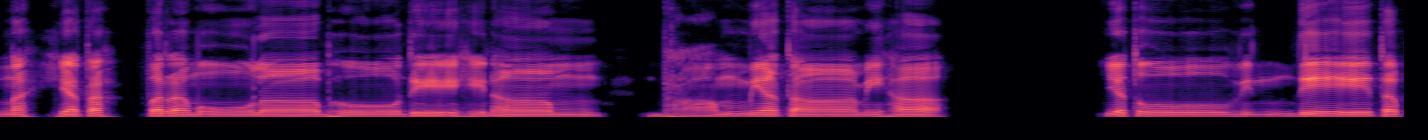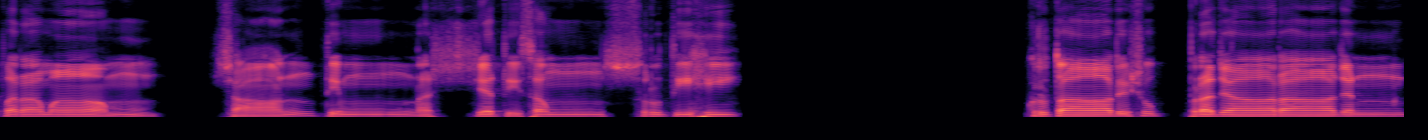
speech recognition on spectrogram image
न ह्यतः परमोलाभो देहिनाम् भ्राम्यतामिह। यतो विन्देतपरमाम् शान्तिम् नश्यति संसृतिः कृतादिषु प्रजाराजन्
